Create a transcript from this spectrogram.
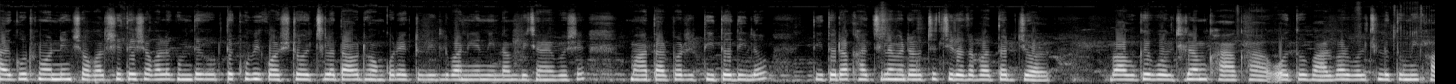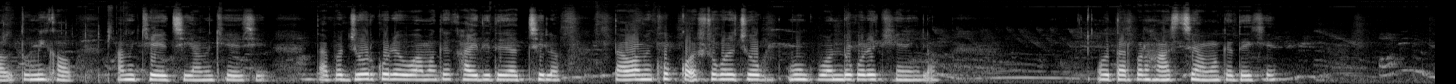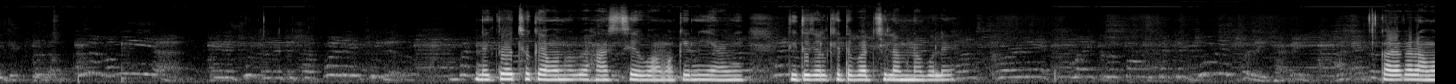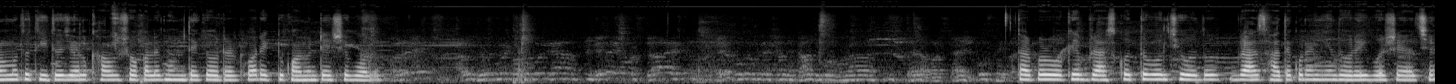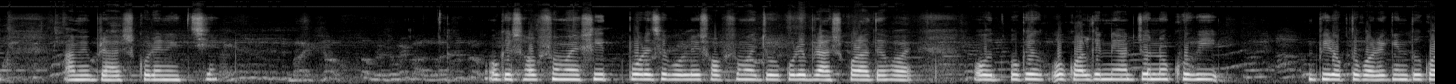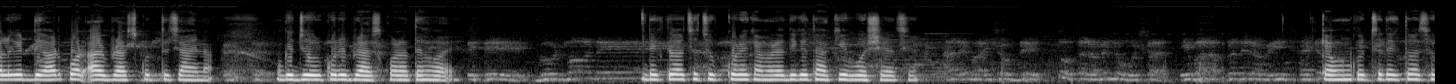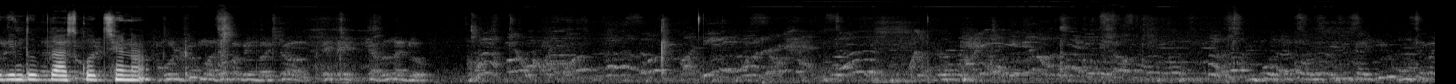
Hi good morning সকাল শীতের সকালে ঘুম থেকে উঠতে খুবই কষ্ট হচ্ছিল, তাও ঢং করে একটা রিল বানিয়ে নিলাম বিছানায় বসে। মা তারপরে তিতো দিল। তিতোটা খাচ্ছিলাম, এটা হচ্ছে চিরতা পাতার জল। বাবুকে বলছিলাম, খা খা। ও তো বারবার বলছিল, তুমি খাও তুমি খাও। আমি খেয়েছি আমি খেয়েছি। তারপর জোর করে ও আমাকে খাই দিতে যাচ্ছিল। তাও আমি খুব কষ্ট করে চোখ, মুখ বন্ধ করে খেয়ে নিলাম। ও তারপর হাসছে আমাকে দেখে। দেখতে পাচ্ছ কেমনভাবে হাসছে ও আমাকে নিয়ে। আমি তিতো জল খেতে পারছিলাম না বলে। কারা কারা আমার মতো তিতো জল খাও সকালে ঘুম থেকে ওঠার পর একটু কমেন্টে এসে বলো। তারপর ওকে ব্রাশ করতে বলছি, ও তো ব্রাশ হাতে করে নিয়ে ধরেই বসে আছে। আমি ব্রাশ করে নিচ্ছি। ওকে সব সময় শীত পড়েছে বলে সব সময় জোর করে ব্রাশ করাতে হয়। ও, ওকে, ও কলগেট নেওয়ার জন্য খুবই বিরক্ত করে, কিন্তু কলগেট দেওয়ার পর আর ব্রাশ করতে চায় না। ওকে জোর করে ব্রাশ করাতে হয়। দেখতে পাচ্ছ চুপ করে ক্যামেরার দিকে তাকিয়ে বসে আছে। কেমন করছে দেখতে পাচ্ছ, কিন্তু ব্রাশ করছে না।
